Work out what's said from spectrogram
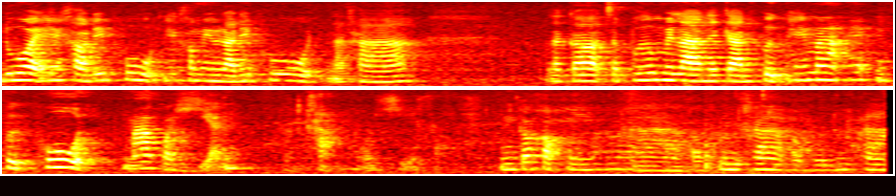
ด้วยให้เขาได้พูดให้เขามีเวลาได้พูดนะคะ แล้วก็จะเพิ่มเวลาในการฝึกให้มากให้ฝึกพูดมากกว่าเขียนค่ะโอเคค่ะนี่ก็ขอบคุณมากๆอ่าค่ะ ขอบคุณค่ะ ขอบคุณทุกท่าน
